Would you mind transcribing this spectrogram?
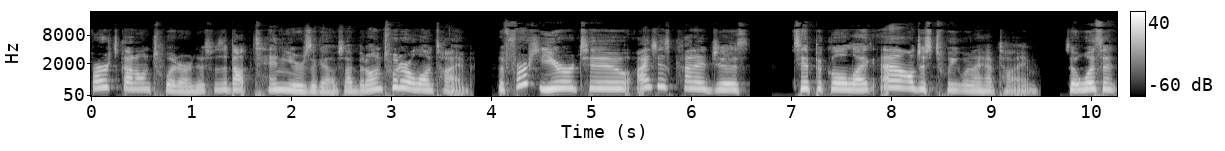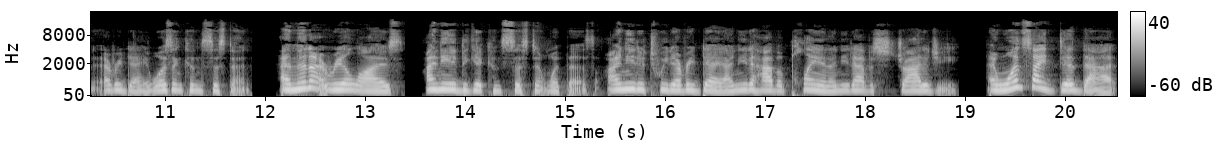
first got on Twitter, and this was about 10 years ago, so I've been on Twitter a long time. The first year or two, I just kind of just typical, like, eh, I'll just tweet when I have time. So it wasn't every day. It wasn't consistent. And then I realized I needed to get consistent with this. I need to tweet every day. I need to have a plan. I need to have a strategy. And once I did that,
